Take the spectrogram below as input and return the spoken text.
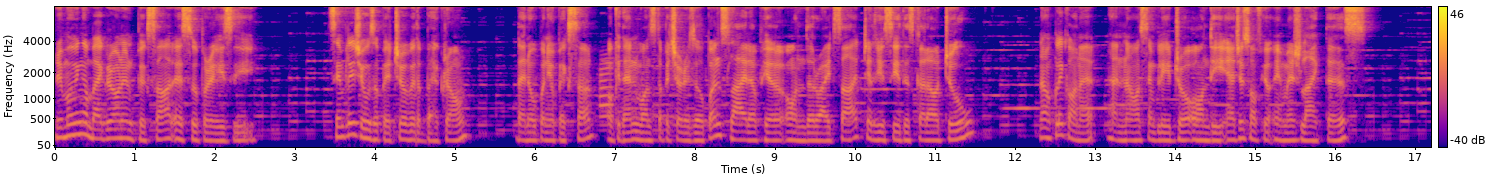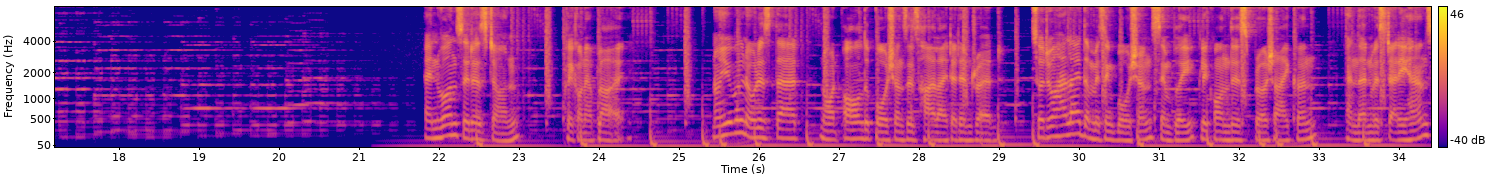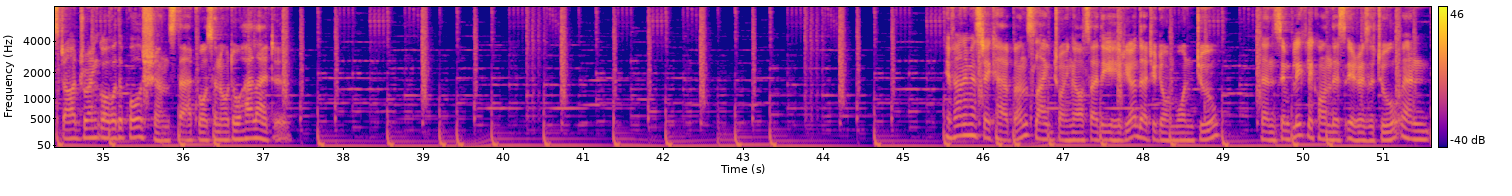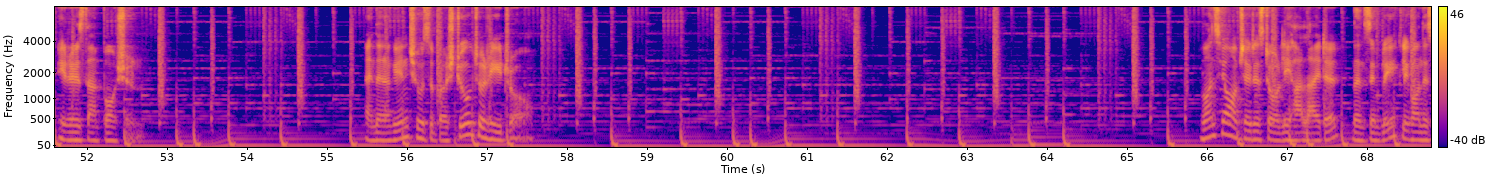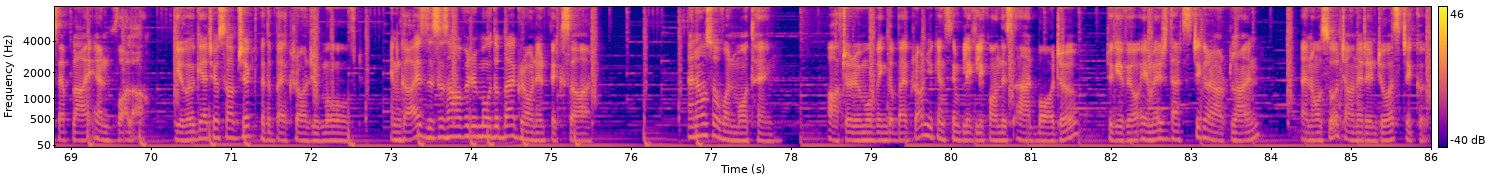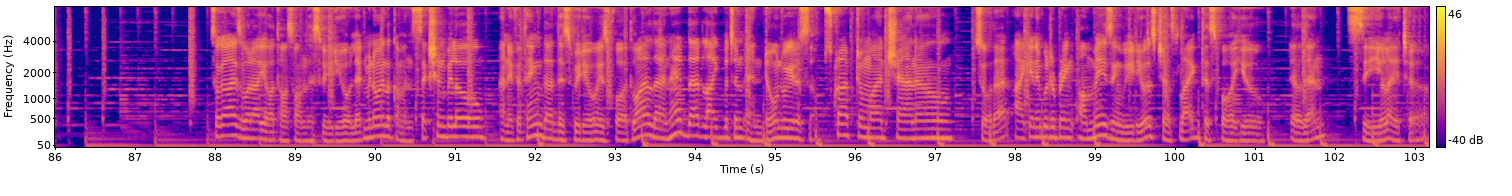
Removing a background in PicsArt is super easy. Simply choose a picture with a background, then open your PicsArt. Okay, then once the picture is open, slide up here on the right side till you see this cutout tool. Now click on it and now simply draw on the edges of your image like this. And once it is done, click on apply. Now you will notice that not all the portions is highlighted in red. So to highlight the missing portion, simply click on this brush icon and then with steady hand start drawing over the portions that wasn't auto highlighted. If any mistake happens like drawing outside the area that you don't want to, then simply click on this eraser tool and erase that portion. And then again choose the brush tool to redraw. Once your object is totally highlighted, then simply click on this apply and voila, you will get your subject with the background removed. And guys, this is how we remove the background in PicsArt. And also one more thing. After removing the background, you can simply click on this add border to give your image that sticker outline and also turn it into a sticker. So guys, what are your thoughts on this video? Let me know in the comments section below. And if you think that this video is worthwhile, then hit that like button and don't forget to subscribe to my channel so that I can able to bring amazing videos just like this for you. Till then, see you later.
